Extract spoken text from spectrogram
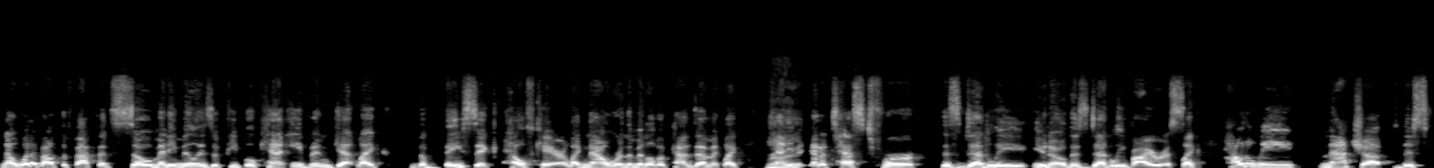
now what about the fact that so many millions of people can't even get like the basic health care like now we're in the middle of a pandemic like can't even get a test for this deadly you know this deadly virus. Like how do we match up this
